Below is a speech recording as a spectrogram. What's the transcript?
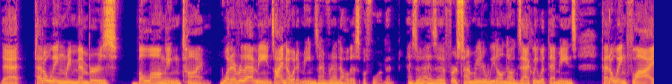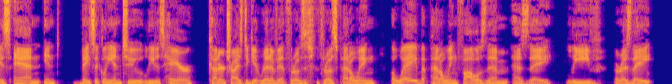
that Petalwing remembers belonging time, whatever that means. I know what it means. I've read all this before, but as a, as a first time reader, we don't know exactly what that means. Petalwing flies and in basically into Leetah's hair. Cutter tries to get rid of it, throws, throws Petalwing away, but Petalwing follows them as they leave or as they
